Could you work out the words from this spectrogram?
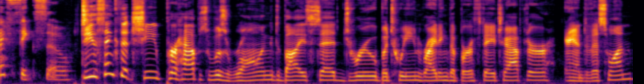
I think so. Do you think that she perhaps was wronged by said Drew between writing the birthday chapter and this one?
